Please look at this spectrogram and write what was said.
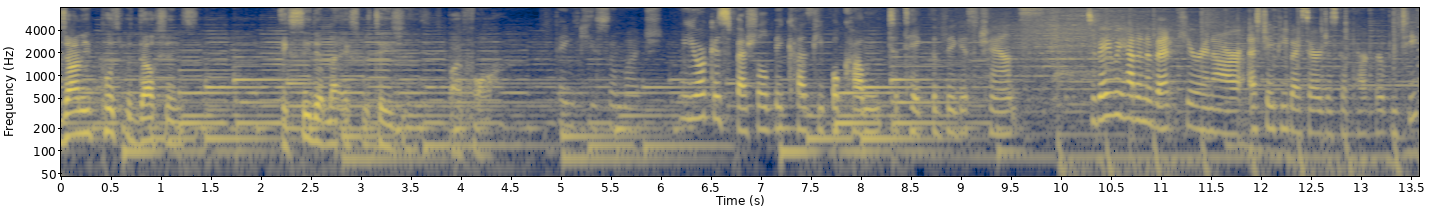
Johnny Puts Productions exceeded my expectations by far. Thank you so much. New York is special because people come to take the biggest chance. Today we had an event here in our SJP by Sarah Jessica Parker boutique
